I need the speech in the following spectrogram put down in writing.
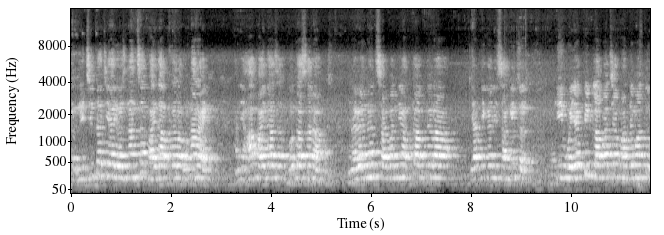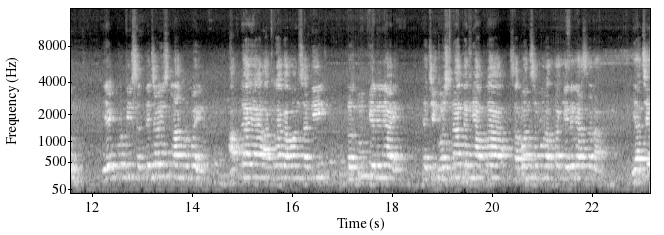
तर निश्चितच या योजनांचा फायदा आपल्याला होणार आहे. आणि हा फायदा जर होत असताना नव्यानंद साहेबांनी आता आपल्याला या ठिकाणी सांगितलं की वैयक्तिक लाभाच्या माध्यमातून एक कोटी सत्तेचाळीस लाख रुपये आपल्या या अकरा गावांसाठी तरतूद केलेली आहे. त्याची घोषणा त्यांनी आपल्या सर्वांसमोर आता केलेली असताना याचे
